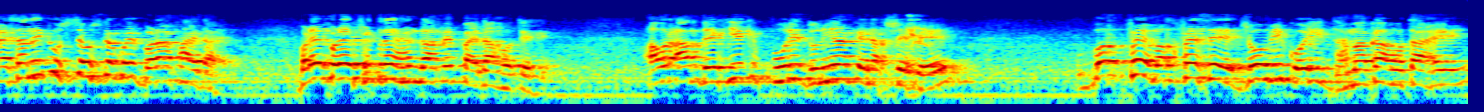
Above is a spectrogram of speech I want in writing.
ایسا نہیں کہ اس سے اس کا کوئی بڑا فائدہ ہے۔ بڑے بڑے فطرے ہنگامے پیدا ہوتے ہیں۔ اور آپ دیکھیے کہ پوری دنیا کے نقشے پہ وقفے وقفے سے جو بھی کوئی دھماکہ ہوتا ہے،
